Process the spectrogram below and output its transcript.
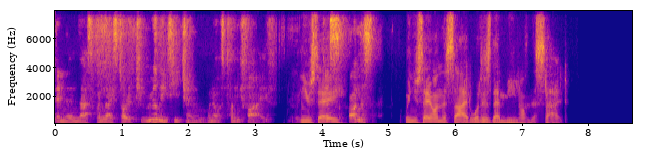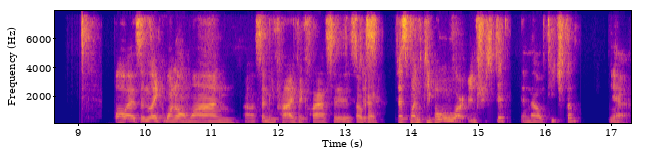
And then that's when I started to really teach him when I was 25. When you say just on the side. When you say on the side, what does that mean on the side? Oh, as in like one-on-one, uh, semi-private classes. Okay. Just, just when people who are interested and I'll teach them. Yeah.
